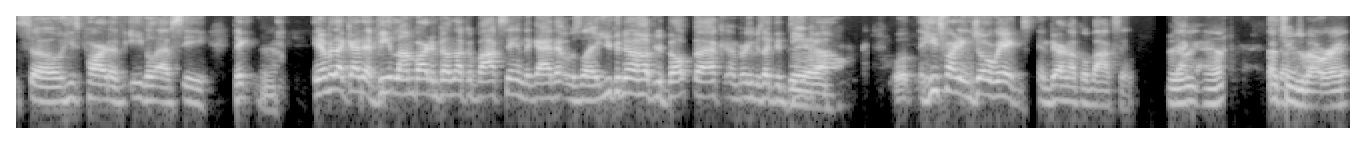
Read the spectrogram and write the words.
so he's part of Eagle FC. They, Yeah. You remember that guy that beat Lombard in belt knuckle boxing? The guy that was like, "You can now have your belt back." Remember, he was like the Deco. Yeah. Well, he's fighting Joe Riggs in bare knuckle boxing. Really? guy. Yeah, that So- seems about right.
